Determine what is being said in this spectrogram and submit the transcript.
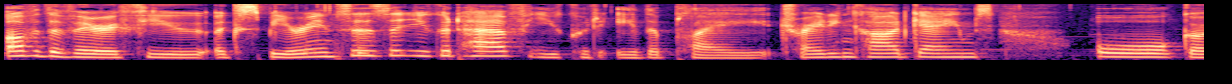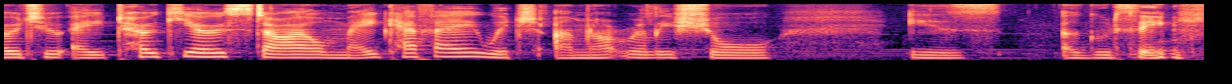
Of the very few experiences that you could have, you could either play trading card games or go to a Tokyo style maid cafe, which I'm not really sure is a good thing.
